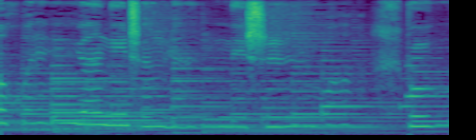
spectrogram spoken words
我，会愿意承认你是我不？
